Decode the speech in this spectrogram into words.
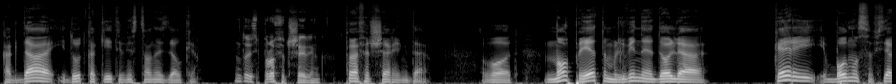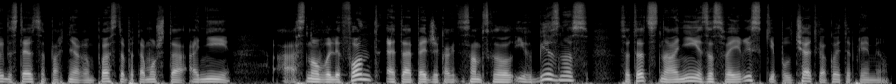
когда идут какие-то инвестиционные сделки. Ну, то есть profit-sharing. Sharing, да. Вот. Но при этом львиная доля кэрри и бонусов всех достается партнерам, просто потому что они основывали фонд, это, опять же, как ты сам сказал, их бизнес, соответственно, они за свои риски получают какой-то премиум.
